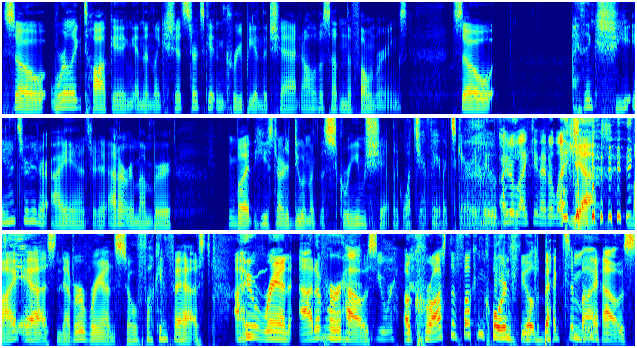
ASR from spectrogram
So we're like talking, and then like shit starts getting creepy in the chat, and all of a sudden the phone rings. So I think she answered it or I answered it. I don't remember. But he started doing like the scream shit. Like, what's your favorite scary movie? I don't like it. I don't like Yeah, it. Yeah, my ass never ran so fucking fast. I ran out of her house were across the fucking cornfield back to my house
